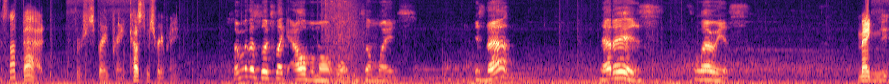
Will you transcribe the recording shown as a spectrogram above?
It's not bad for spray paint, custom spray paint. Some of this looks like album artwork in some ways. Is that? That is. It's hilarious. Magne-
